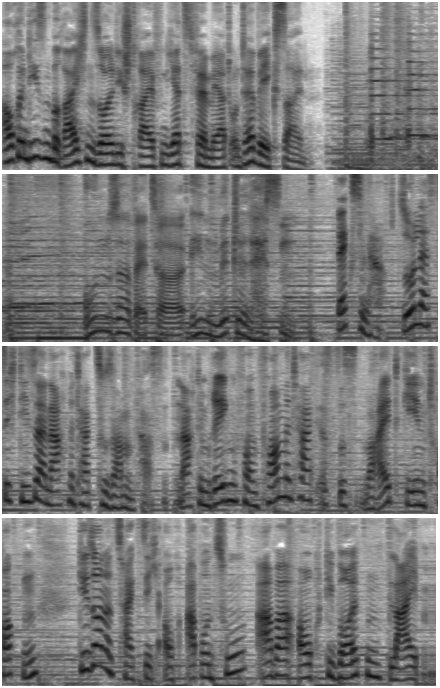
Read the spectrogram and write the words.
Auch in diesen Bereichen sollen die Streifen jetzt vermehrt unterwegs sein. Unser Wetter in Mittelhessen. Wechselhaft, so lässt sich dieser Nachmittag zusammenfassen. Nach dem Regen vom Vormittag ist es weitgehend trocken. Die Sonne zeigt sich auch ab und zu, aber auch die Wolken bleiben.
